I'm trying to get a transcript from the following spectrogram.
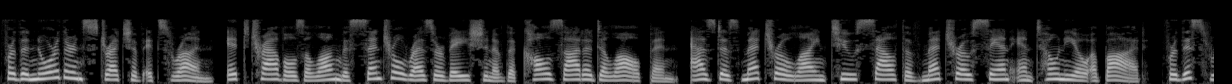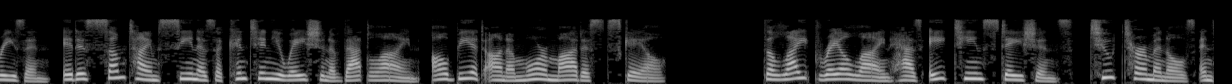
for the northern stretch of its run, it travels along the central reservation of the Calzada de Tlalpan, as does Metro Line 2 south of Metro San Antonio Abad. For this reason, it is sometimes seen as a continuation of that line, albeit on a more modest scale. The light rail line has 18 stations, two terminals and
